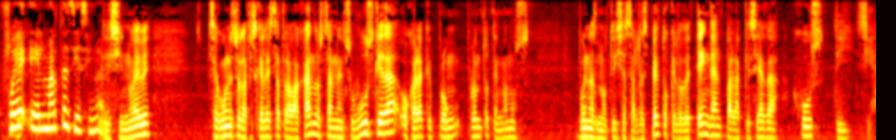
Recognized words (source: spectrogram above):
Fue el martes 19. 19. Según eso, la fiscalía está trabajando, están en su búsqueda. Ojalá que pronto tengamos buenas noticias al respecto, que lo detengan para que se haga justicia.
